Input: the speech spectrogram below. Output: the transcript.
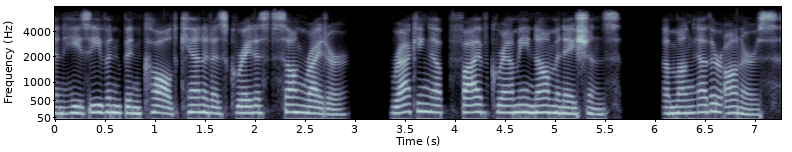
and he's even been called Canada's greatest songwriter, racking up five Grammy nominations, among other honours.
